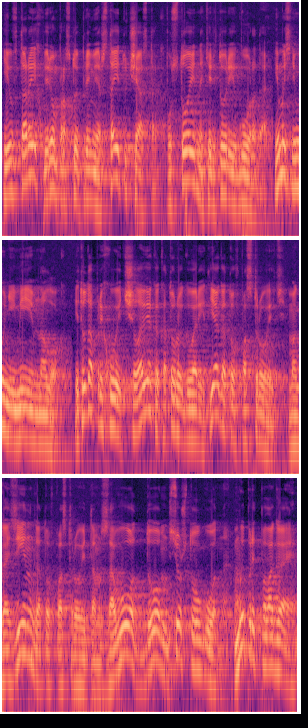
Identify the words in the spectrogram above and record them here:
И во-вторых, берем простой пример. Стоит участок пустой на территории города, и мы с него не имеем налог. И туда приходит человек, который говорит, я готов построить магазин, готов построить там завод, дом, все что угодно. Мы предполагаем,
